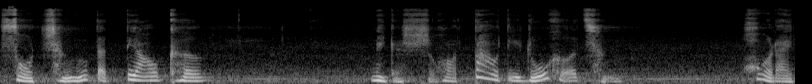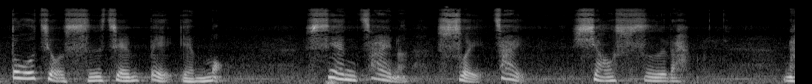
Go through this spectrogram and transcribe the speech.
所成的雕刻，那个时候到底如何成？后来多久时间被淹没？现在呢？水在消失了，那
